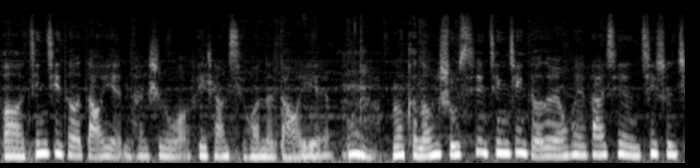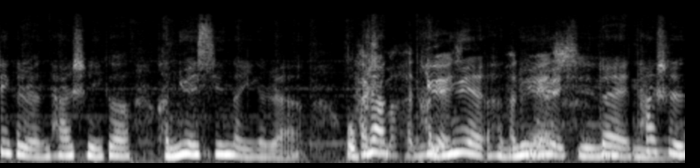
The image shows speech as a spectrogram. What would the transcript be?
呃，金基德导演他是我非常喜欢的导演，嗯，那可能熟悉金基德的人会发现，其实这个人他是一个很虐心的一个人。我不知道很虐很虐心，对，他是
